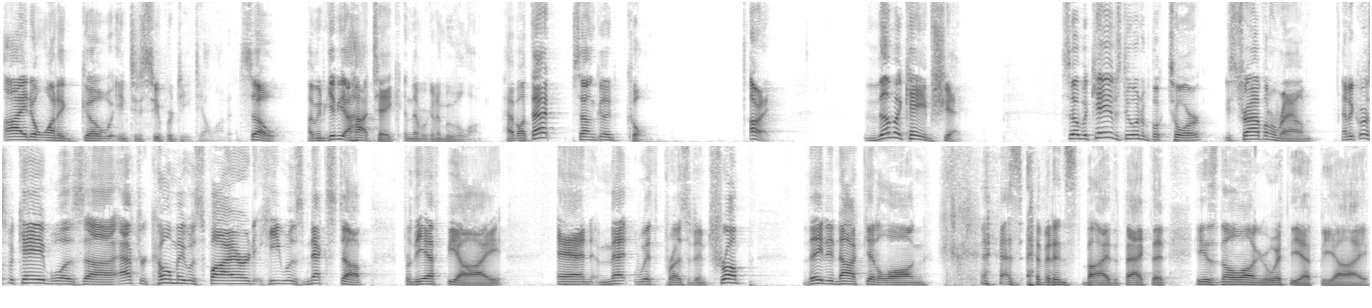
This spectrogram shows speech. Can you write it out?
I don't want to go into super detail on it. So I'm going to give you a hot take, and then we're going to move along. How about that? Sound good? Cool. All right. The McCabe shit. So McCabe's doing a book tour. He's traveling around. And of course, McCabe was, uh, after Comey was fired, he was next up for the FBI and met with President Trump. They did not get along, as evidenced by the fact that he is no longer with the FBI,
